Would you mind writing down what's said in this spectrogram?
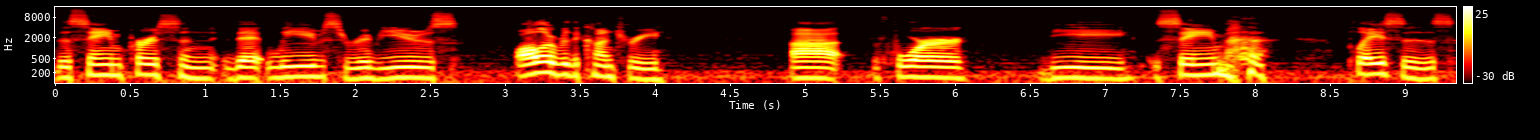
the same person that leaves reviews all over the country uh, for the same places.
